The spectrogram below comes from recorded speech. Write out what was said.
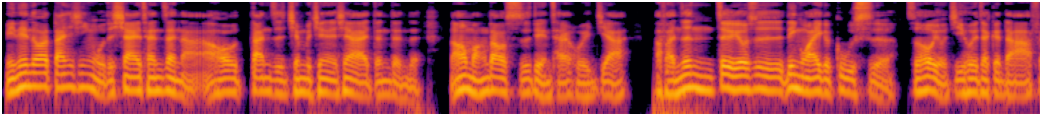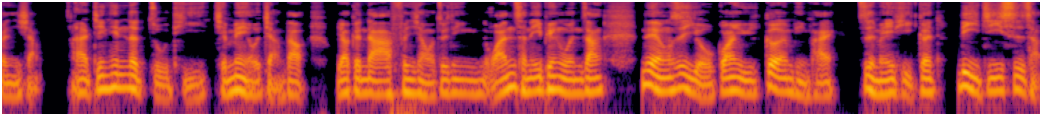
每天都要担心我的下一餐在哪，然后单子签不签得下来等等的，然后忙到十点才回家啊。反正这个又是另外一个故事了，之后有机会再跟大家分享。啊，今天的主题前面有讲到，要跟大家分享我最近完成的一篇文章，内容是有关于个人品牌、自媒体跟利基市场，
